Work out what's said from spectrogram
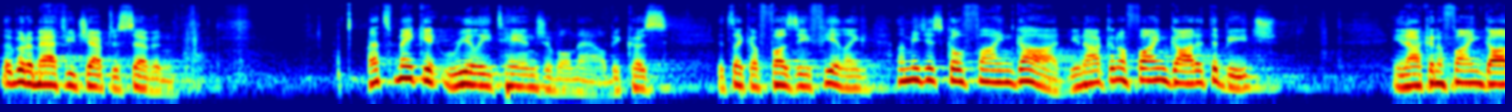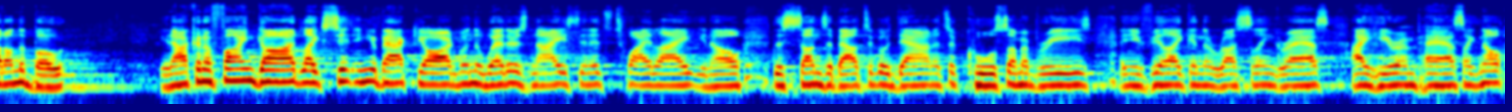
Let's go to Matthew chapter 7. Let's make it really tangible now because it's like a fuzzy feeling. Let me just go find God. You're not going to find God at the beach. You're not going to find God on the boat. You're not going to find God like sitting in your backyard when the weather's nice and it's twilight, you know, the sun's about to go down, it's a cool summer breeze, and you feel like in the rustling grass, I hear him pass. Like, no,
